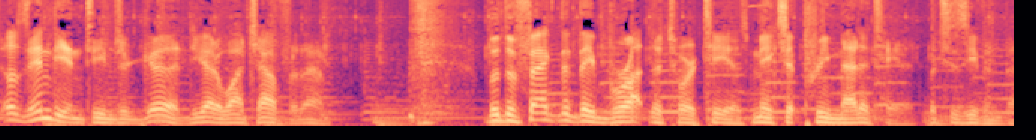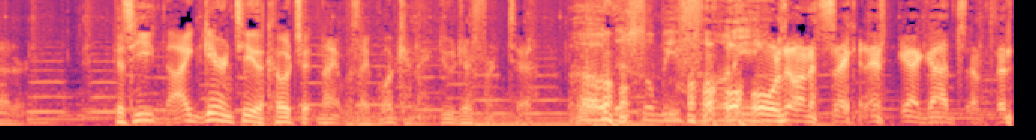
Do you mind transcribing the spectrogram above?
Those Indian teams are good. You got to watch out for them. But the fact that they brought the tortillas makes it premeditated, which is even better. Because he, I guarantee the coach at night was like, "What can I do different to?" Oh, this will be Oh, funny. hold on a second, I think I got something.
